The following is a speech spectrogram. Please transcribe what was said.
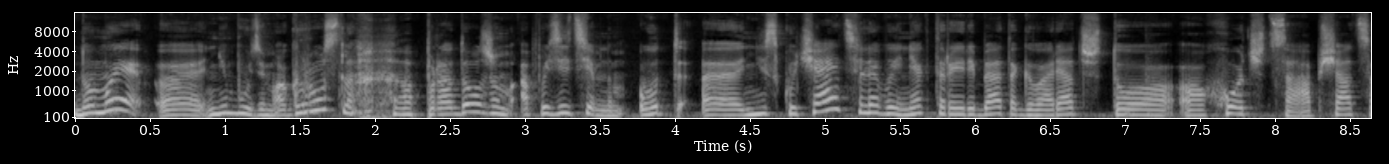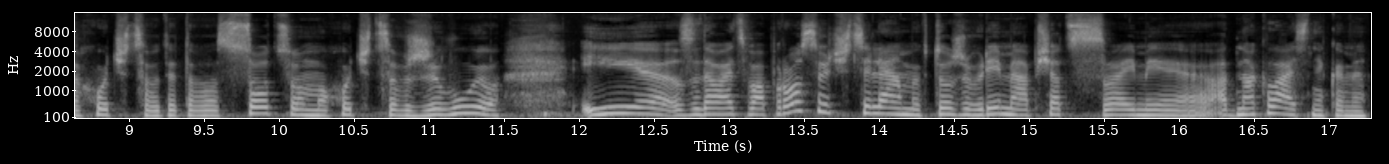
Но мы э, не будем о грустном, а продолжим о позитивном. Вот э, не скучаете ли вы? Некоторые ребята говорят, что э, хочется общаться, хочется вот этого социума, хочется вживую и задавать вопросы учителям, и в то же время общаться со своими одноклассниками.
